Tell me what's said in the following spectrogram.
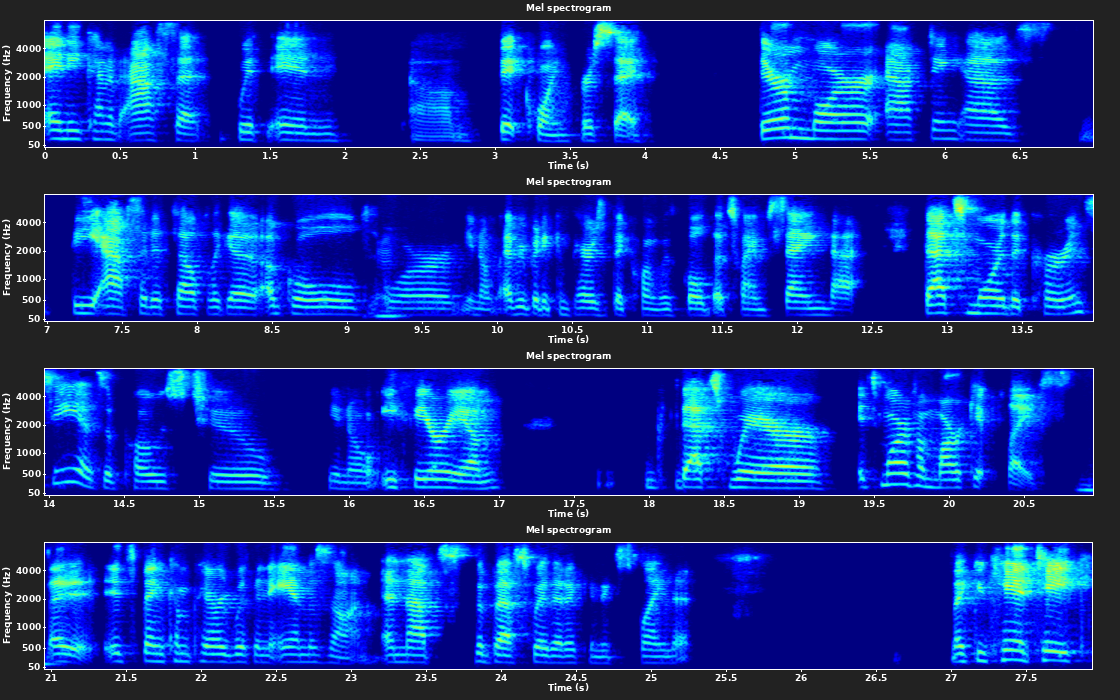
any kind of asset within um, Bitcoin per se they're more acting as the asset itself like a, a gold mm-hmm. or you know everybody compares bitcoin with gold that's why i'm saying that that's more the currency as opposed to you know ethereum that's where it's more of a marketplace mm-hmm. it's been compared with an amazon and that's the best way that i can explain it like you can't take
